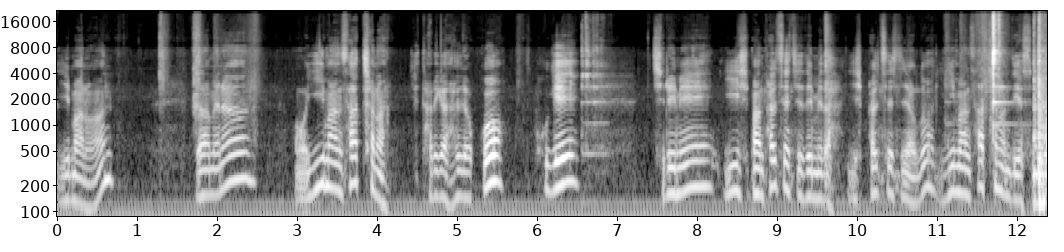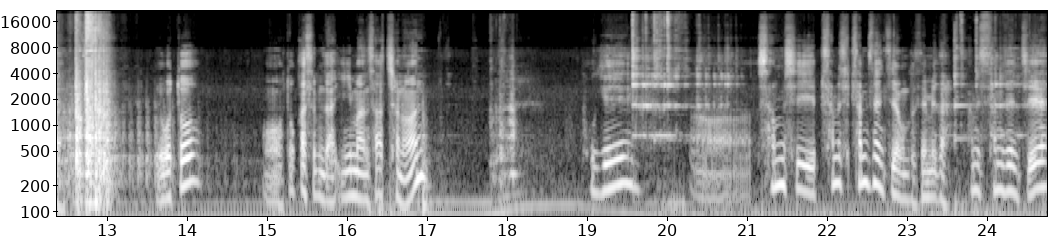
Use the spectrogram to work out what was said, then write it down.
2만원. 그 다음에는 어, 24,000원. 다리가 달렸고, 폭이 지름이 20한 8cm 됩니다. 28cm 정도 24,000원 되겠습니다. 이것도 어, 똑같습니다. 24,000원. 폭이 어, 30, 33cm 정도 됩니다. 33cm에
